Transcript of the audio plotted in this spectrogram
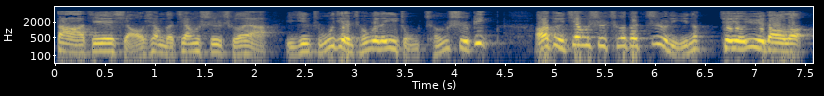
大街小巷的僵尸车呀，已经逐渐成为了一种城市病，而对僵尸车的治理呢，却又遇到了。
